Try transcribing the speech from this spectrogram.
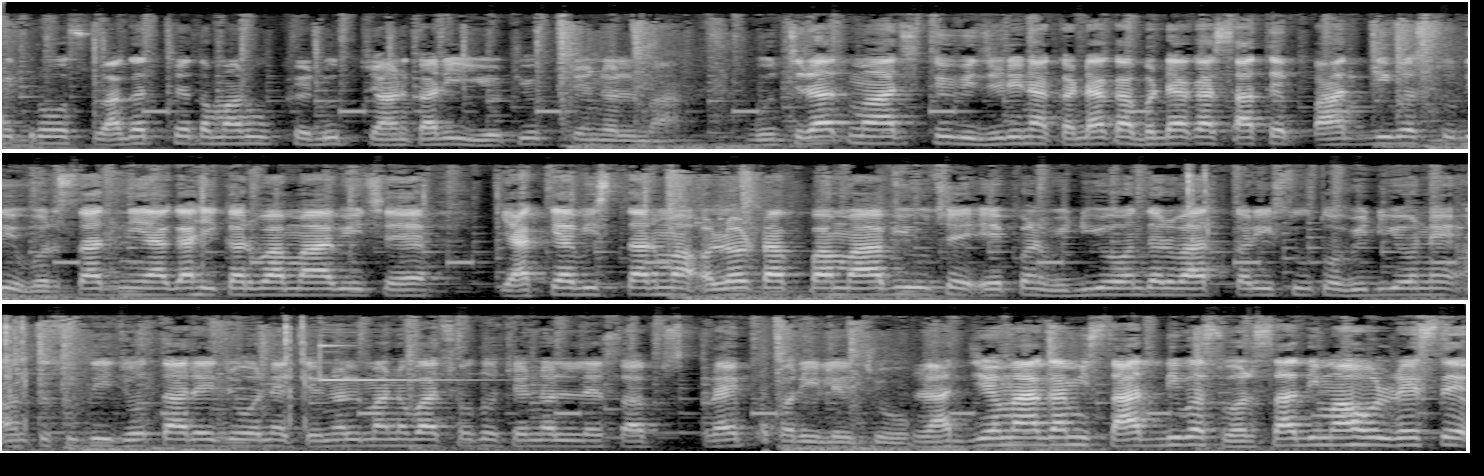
મિત્રો, સ્વાગત છે તમારું ખેડૂત જાણકારી યુટ્યુબ ચેનલમાં. ગુજરાતમાં આજથી વીજળીના કડાકા ભડાકા સાથે પાંચ દિવસ સુધી વરસાદની આગાહી કરવામાં આવી છે. કયા કયા વિસ્તારમાં અલર્ટ આપવામાં આવ્યું છે એ પણ વીડિયો અંદર વાત કરીશું. તો વિડીયોને અંત સુધી જોતા રહેજો અને ચેનલમાં નવા છો તો ચેનલને સબસ્ક્રાઇબ કરી લેજો. રાજ્યમાં આગામી સાત દિવસ વરસાદી માહોલ રહેશે.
